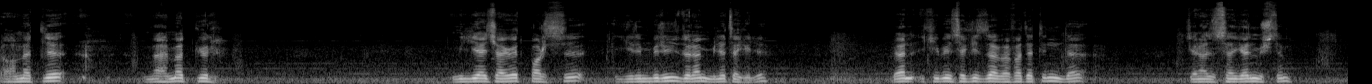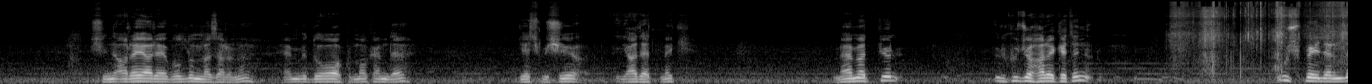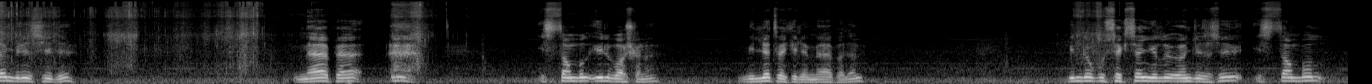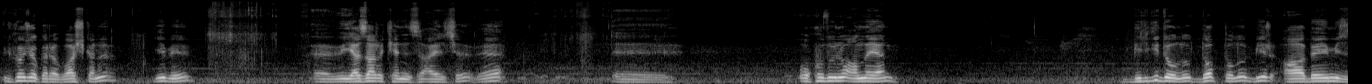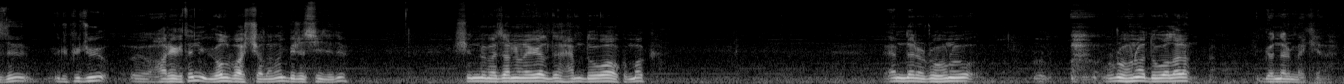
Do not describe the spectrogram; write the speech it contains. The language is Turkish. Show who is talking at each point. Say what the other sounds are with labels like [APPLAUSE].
Speaker 1: Rahmetli Mehmet Gül Milliyetçi Hareket Partisi 21. dönem milletvekili. Ben 2008'de vefat ettiğinde cenazesine gelmiştim. Şimdi araya araya buldum mezarını. Hem bir dua okumak hem de geçmişi yad etmek. Mehmet Gül ülkücü hareketin uç beylerinden birisiydi. MHP [CLEARS THROAT] İstanbul İl Başkanı, milletvekili MHP'den. 1980 yılı öncesi İstanbul Ülke Ocakları Başkanı gibi e, yazar kendisi ayrıca ve e, okuduğunu anlayan bilgi dolu, dop dolu bir ağabeyimizdi. Ülkücü e, hareketin yol başçılarından birisiydi. Şimdi mezarına geldi hem dua okumak hem de ruhunu ruhuna dualar göndermek yani.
